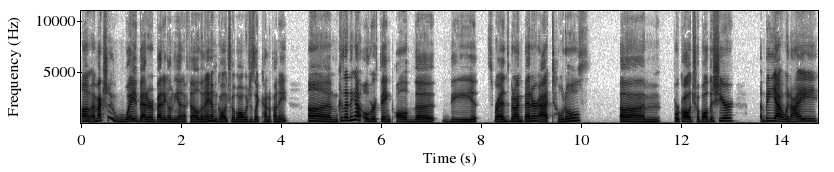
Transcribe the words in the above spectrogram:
Um, I'm actually way better at betting on the NFL than I am college football, which is like kind of funny. Um, because I think I overthink all the the spreads, but I'm better at totals. Um, for college football this year. But yeah, when I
